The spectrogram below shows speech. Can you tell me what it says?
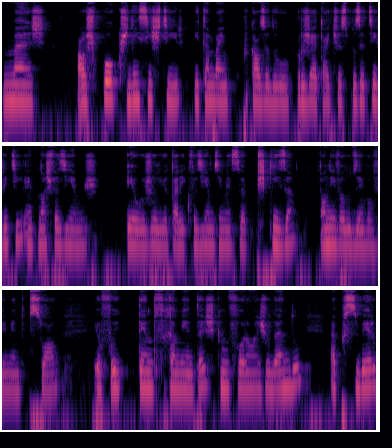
Mas aos poucos de insistir e também por causa do projeto I Choose Positivity, em que nós fazíamos, eu, o Júlio e o Tarico, fazíamos imensa pesquisa ao nível do desenvolvimento pessoal, eu fui tendo ferramentas que me foram ajudando a perceber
